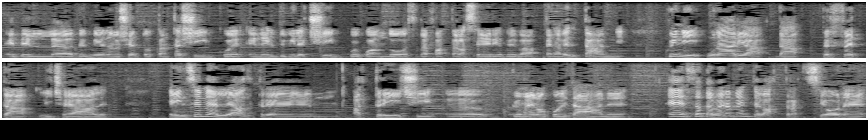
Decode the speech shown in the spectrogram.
è del, del, 1985 e nel 2005 quando è stata fatta la serie aveva appena 20 anni, quindi un'aria da perfetta liceale. E insieme alle altre mh, attrici eh, più o meno coetanee è stata veramente l'attrazione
